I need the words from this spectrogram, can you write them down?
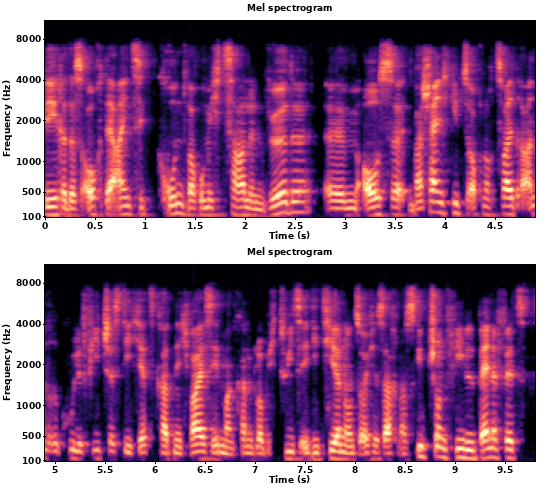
wäre das auch der einzige Grund, warum ich zahlen würde. Ähm, außer, wahrscheinlich gibt es auch noch zwei, drei andere coole Features, die ich jetzt gerade nicht weiß. Eben, man kann, glaube ich, Tweets editieren und solche Sachen. Es gibt schon viele Benefits.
